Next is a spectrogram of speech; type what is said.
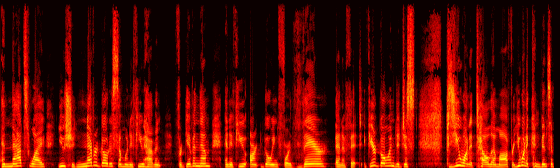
And that's why you should never go to someone if you haven't forgiven them and if you aren't going for their benefit. If you're going to just because you want to tell them off or you want to convince them.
